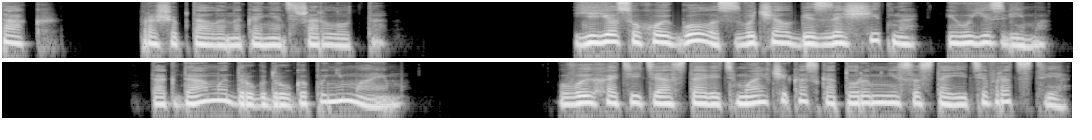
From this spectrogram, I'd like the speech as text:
«Так», прошептала наконец Шарлотта. Ее сухой голос звучал беззащитно и уязвимо. Тогда мы друг друга понимаем. Вы хотите оставить мальчика, с которым не состоите в родстве.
